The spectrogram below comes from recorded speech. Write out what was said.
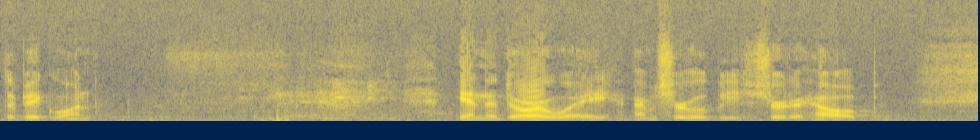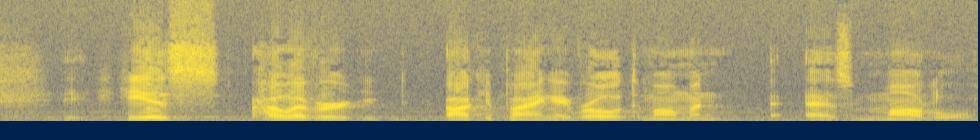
the big one, in the doorway, I'm sure will be sure to help. He is, however, occupying a role at the moment as model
